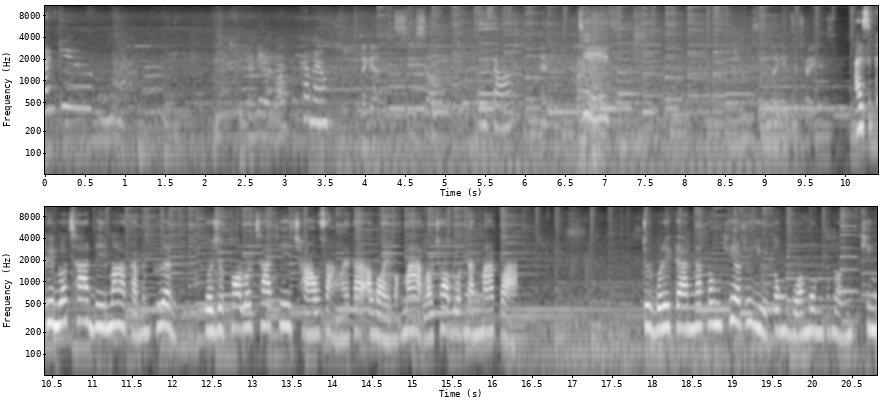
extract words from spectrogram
thank you I get a waffle. ข้าวแมว I got sea salt ซีซอส and ชีส some nuggets of traders. ไอศครีมรสชาติดีมากค่ะเพื่อนๆ โดยเฉพาะรสชาติที่ชาวสั่งเลยค่ะอร่อยมากๆ เราชอบรสนั้นมากกว่า จุดบริการนักท่องเที่ยวที่อยู่ตรงหัวมุมถนน King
